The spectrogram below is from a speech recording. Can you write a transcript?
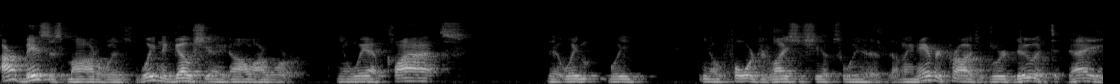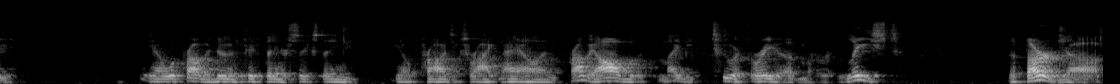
our business model is we negotiate all our work. You know, we have clients that we, we you know, forge relationships with. I mean, every project we're doing today, you know, we're probably doing 15 or 16, you know, projects right now, and probably all but maybe two or three of them are at least the third job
